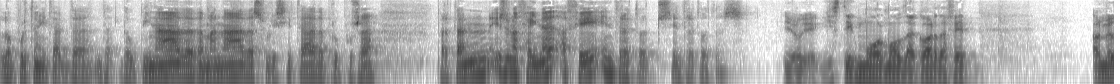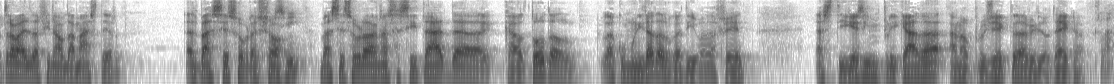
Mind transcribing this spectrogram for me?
l'oportunitat d'opinar, de, de, de demanar, de sol·licitar, de proposar. Per tant, és una feina a fer entre tots, entre totes. Jo aquí estic molt, molt d'acord. De fet, el meu treball de final de màster es va ser sobre això. Sí? Va ser sobre la necessitat de que el, tot el, la comunitat educativa, de fet, estigués implicada en el projecte de biblioteca. Clar.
